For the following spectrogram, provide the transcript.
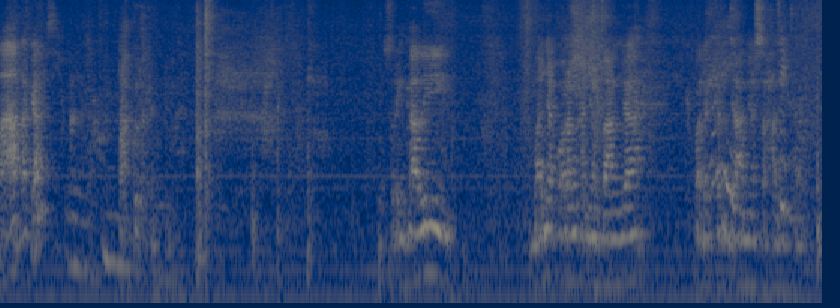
taat akan takut akan Tuhan. Seringkali banyak orang hanya bangga kepada kerjaannya sehari-hari.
